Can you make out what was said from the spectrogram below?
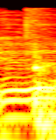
yeah,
